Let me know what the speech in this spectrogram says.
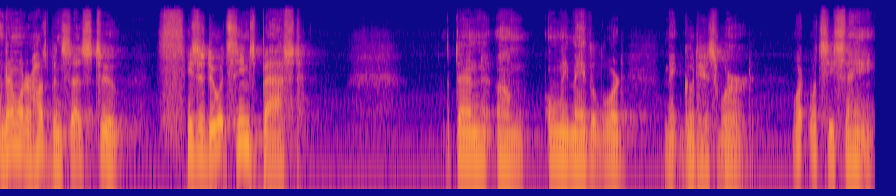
And then what her husband says too. He says, Do what seems best, but then um, only may the Lord make good his word. What, what's he saying?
